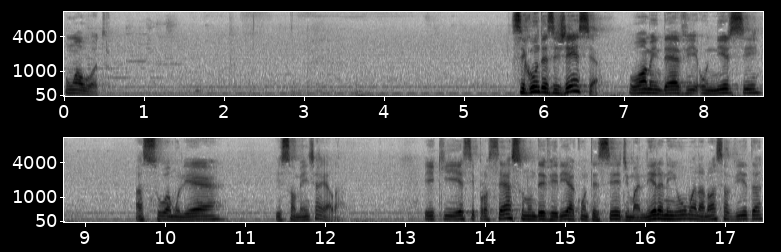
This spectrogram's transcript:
um ao outro. Segunda exigência, o homem deve unir-se à sua mulher e somente a ela. E que esse processo não deveria acontecer de maneira nenhuma na nossa vida,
